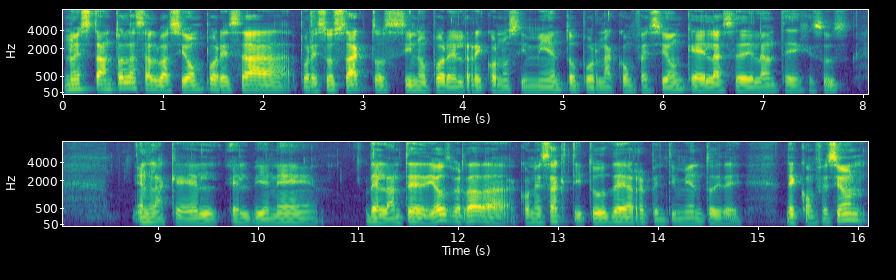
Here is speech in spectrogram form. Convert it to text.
no es tanto la salvación por, esa, por esos actos, sino por el reconocimiento, por la confesión que él hace delante de Jesús, en la que él, él viene delante de Dios, ¿verdad? con esa actitud de arrepentimiento y de, de confesión.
